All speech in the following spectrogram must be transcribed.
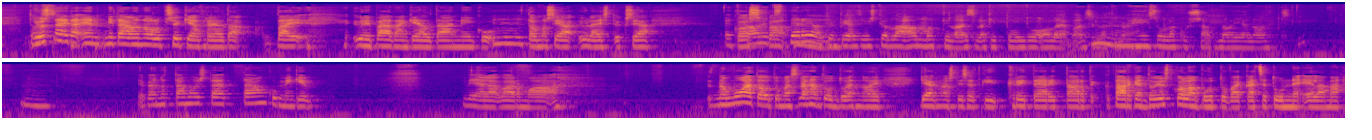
Just näitä, en, mitä on ollut psykiatreilta tai ylipäätään keltään niin kuin, mm. tommosia yleistyksiä. Et Koska- stereotypiat just jollain ammattilaisillakin tuntuu olevan sillä, että no hei sulla kun sä oot noin ja noin. Ja kannattaa muistaa, että tämä on kumminkin vielä varmaan no muotoutumassa vähän tuntuu, että noi diagnostisetkin kriteerit tar- tarkentuu, just kun ollaan puhuttu vaikka, että se tunneelämä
